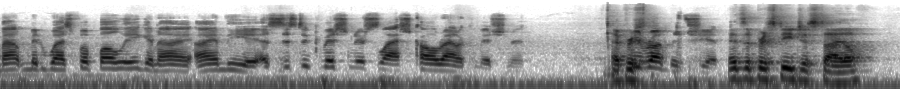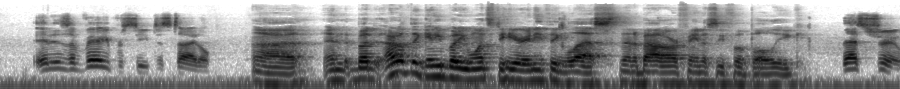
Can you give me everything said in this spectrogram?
Mountain Midwest Football League, and I, I am the assistant commissioner slash Colorado commissioner. I We run this shit. it's a prestigious title. It is a very prestigious title. Uh, and but I don't think anybody wants to hear anything less than about our fantasy football league. That's true.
